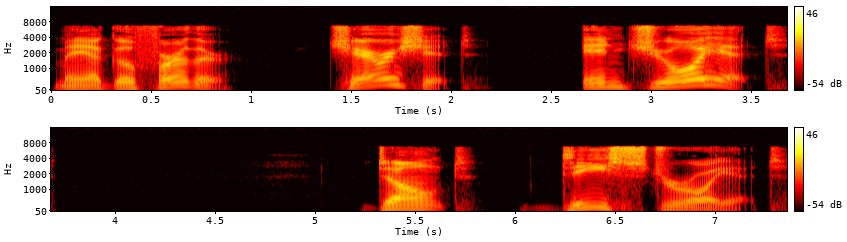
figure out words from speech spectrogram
May I go further? Cherish it, enjoy it. Don't destroy it.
